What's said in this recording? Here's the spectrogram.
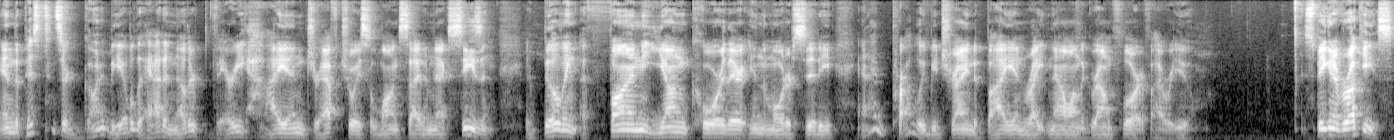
and the Pistons are going to be able to add another very high-end draft choice alongside him next season. They're building a fun young core there in the Motor City, and I'd probably be trying to buy in right now on the ground floor if I were you. Speaking of rookies,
